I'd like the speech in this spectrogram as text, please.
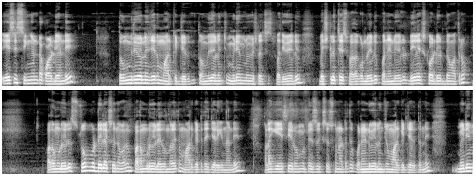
ఏసీ సింగంట క్వాలిటీ అండి. తొమ్మిది వేల నుంచి అయితే మార్కెట్ జరుగుతుంది. తొమ్మిది వేల నుంచి మీడియం బెస్ట్లు వచ్చేసి పదివేలు. బెస్ట్లో వచ్చేసి పదకొండు వేలు పన్నెండు వేలు. డీలక్స్ క్వాలిటీ ఉంటే మాత్రం పదమూడు వేలు సూపర్ డీలక్స్ అనే మాత్రం పదమూడు వేల ఐదు వందలు అయితే మార్కెట్ అయితే జరిగిందండి. అలాగే ఏసీ రూమ్ సిక్స్ చూసుకున్నట్టయితే పన్నెండు వేల నుంచి మార్కెట్ జరుగుతుంది. మీడియం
